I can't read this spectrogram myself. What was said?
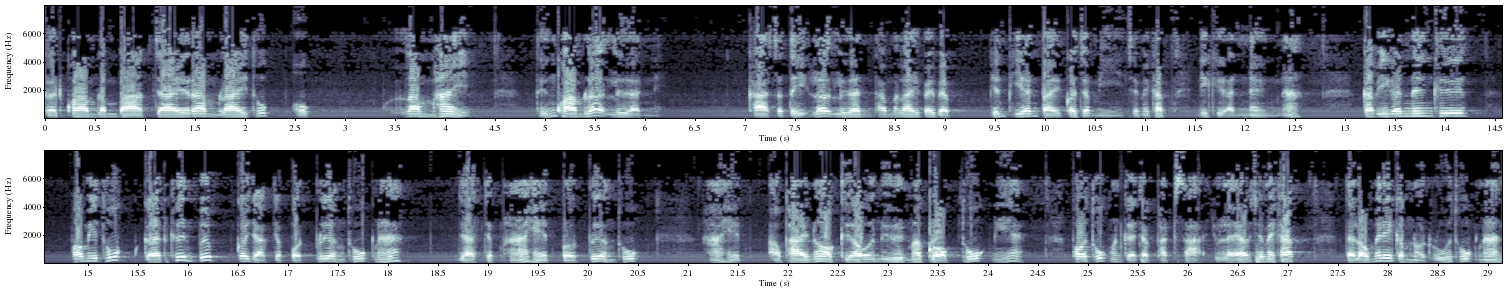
เกิดความลำบากใจร่ำไรทุบอกล่ำให้ถึงความเลอะเลือนขาดสติเลอะเลือนทำอะไรไปแบบเพี้ยนเพียนไปก็จะมีใช่ไหมครับ นี่คืออันหนึ่งนะ กับอีกอันหนึ่งคือ พอมีทุกข์ เกิดขึ้นปุ๊บก็อยากจะปลดเปลื้องทุกข์นะ อยากจะหาเหตุปลดเปลื้องทุกข์หาเหตุเอาภายนอกคือเอาอื่นๆมากรบทุกนี้เพราะทุกมันเกิดจากผัสสะอยู่แล้วใช่ไหมครับ แต่เราไม่ได้กำหนดรู้ทุกนั้น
